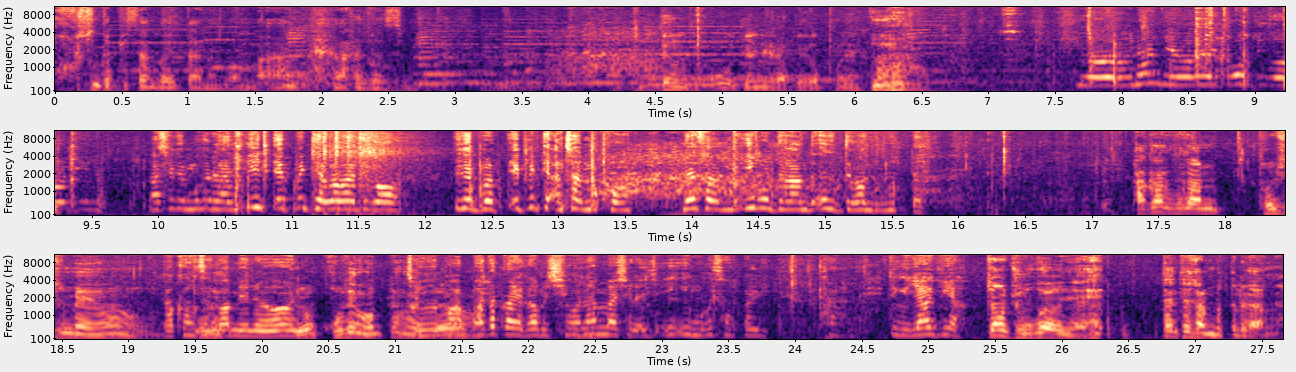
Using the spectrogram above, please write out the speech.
훨씬 더 비싼 거였다는 것만 알아줬습니다. 그때는 꼬전이라고 이거 보내. 시원한데 와가지고 오주고 맛있게 먹으라 하지 이 땡볕에 와가지고 이게 뭐 땡볕에 앉혀놓고 내서 뭐 이불 들어가는데 어디 들어가는데 묻다 바깥에 가면 더 심해요. 바깥에 고생- 가면은 그럼 고생 엄청 저 하죠. 바, 바닷가에 가면 시원한 맛이라 이제 이거 먹어서 빨리 다 이거 약이야 쪄 죽어 그냥 해- 텐트 잘못 들어가면.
